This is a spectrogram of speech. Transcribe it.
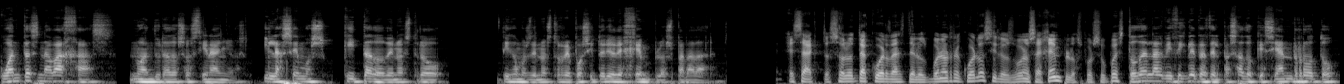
¿Cuántas navajas no han durado esos 100 años? Y las hemos quitado de nuestro, digamos, de nuestro repositorio de ejemplos para dar. Exacto, solo te acuerdas de los buenos recuerdos y los buenos ejemplos, por supuesto. Todas las bicicletas del pasado que se han roto,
